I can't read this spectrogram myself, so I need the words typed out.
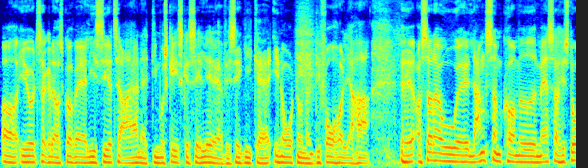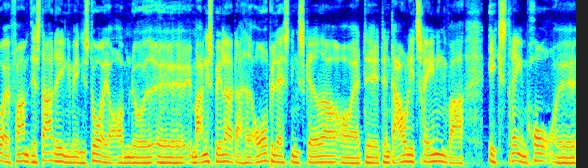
og i øvrigt, så kan det også godt være, at jeg lige siger til ejerne, at de måske skal sælge jer, hvis ikke I kan indordne under de forhold, jeg har. Øh, og så er der jo øh, langsomt kommet masser af historier frem. Det startede egentlig med en historie om noget, øh, mange spillere, der havde overbelastningsskader, og at øh, den daglige træning var ekstrem hård. Øh,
